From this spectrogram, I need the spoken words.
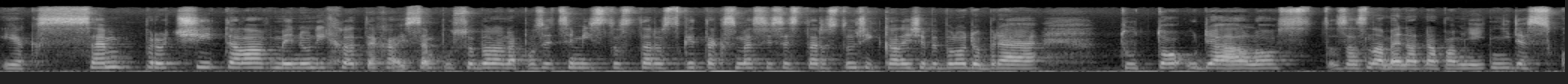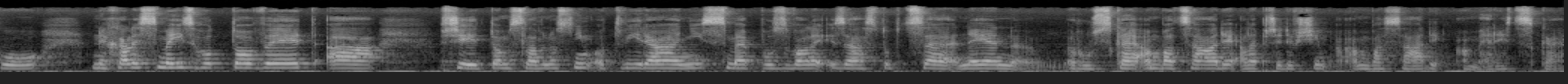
jak jsem pročítala v minulých letech a jsem působila na pozici místo starostky, tak jsme si se starostou říkali, že by bylo dobré tuto událost zaznamenat na pamětní desku. Nechali jsme ji zhotovit a při tom slavnostním otvírání jsme pozvali i zástupce nejen ruské ambasády, ale především ambasády americké.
